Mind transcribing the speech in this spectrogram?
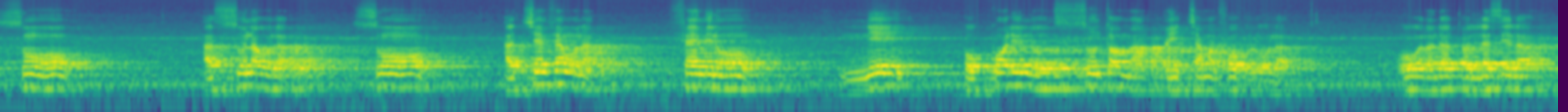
sun a sunaw la sun a tiɲɛfɛnw na fɛn minnu ni o kɔnlen don suntɔ ma an ye caman fɔ olu la o walandatɔ lase la.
